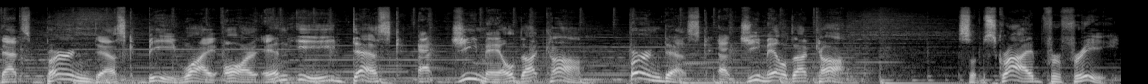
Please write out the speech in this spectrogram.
That's byrnedesk, B Y R N E, desk at gmail.com. Byrnedesk at gmail.com. Subscribe for free.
